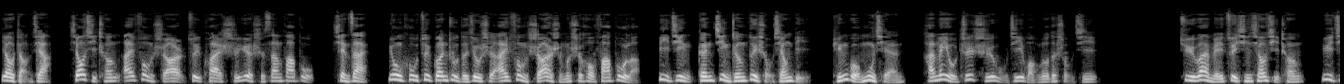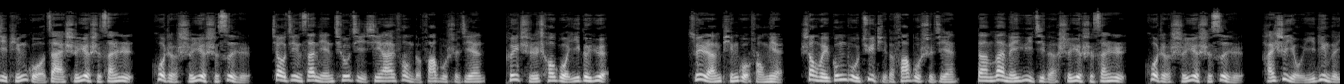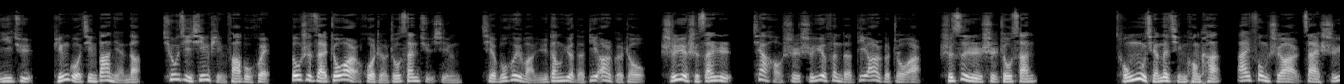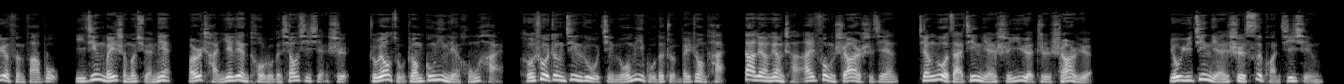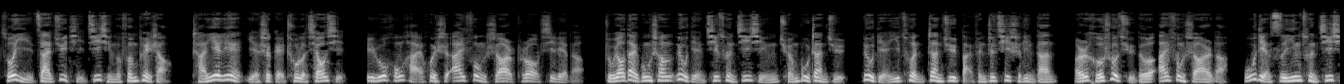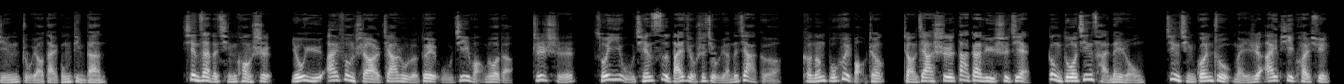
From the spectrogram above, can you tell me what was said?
要涨价。消息称，iPhone 十二最快十月十三发布。现在用户最关注的就是 iPhone 十二什么时候发布了。毕竟跟竞争对手相比，苹果目前还没有支持五 G 网络的手机。据外媒最新消息称，预计苹果在十月十三日或者十月十四日，较近三年秋季新 iPhone 的发布时间推迟超过一个月。虽然苹果方面尚未公布具体的发布时间，但外媒预计的十月十三日或者十月十四日还是有一定的依据。苹果近八年的秋季新品发布会都是在周二或者周三举行，且不会晚于当月的第二个周。十月十三日恰好是十月份的第二个周二，十四日是周三。从目前的情况看，iPhone 十二在十月份发布已经没什么悬念。而产业链透露的消息显示，主要组装供应链红海、和硕正进入紧锣密鼓的准备状态，大量量产 iPhone 十二时间将落在今年十一月至十二月。由于今年是四款机型，所以在具体机型的分配上，产业链也是给出了消息。比如红海会是 iPhone 十二 Pro 系列的主要代工商，六点七寸机型全部占据，六点一寸占据百分之七十订单，而和硕取得 iPhone 十二的五点四英寸机型主要代工订单。现在的情况是，由于 iPhone 十二加入了对 5G 网络的支持，所以五千四百九十九元的价格可能不会保证涨价，是大概率事件。更多精彩内容，敬请关注每日 IT 快讯。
